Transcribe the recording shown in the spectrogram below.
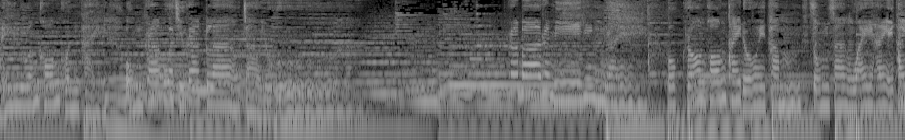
ในหลวงของคนไทย องค์พระวชิรเกล้าเจ้าอยู่หัวพระบารมี ของไทยโดยธรรมทรงสร้างไว้ให้ไทย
